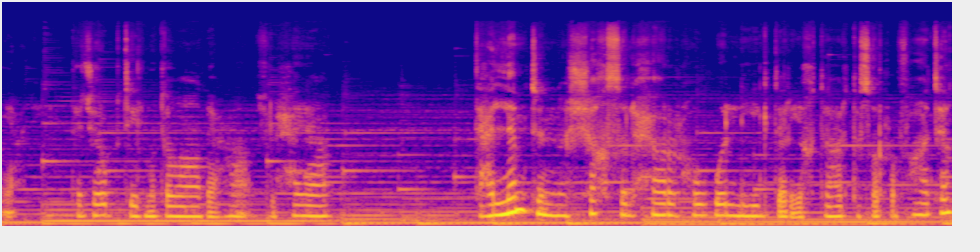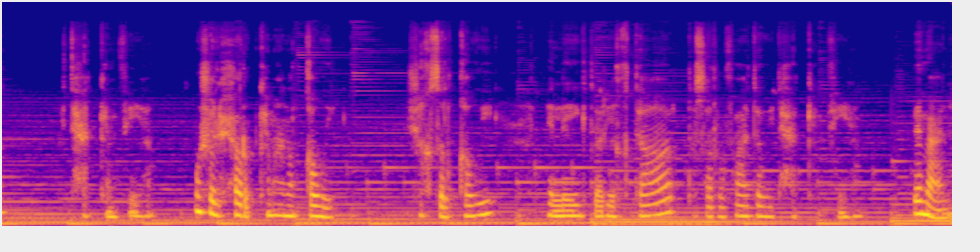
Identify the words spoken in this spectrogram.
يعني تجربتي المتواضعة في الحياة. تعلمت إن الشخص الحر هو اللي يقدر يختار تصرفاته ويتحكم فيها. مش الحر كمان القوي. الشخص القوي اللي يقدر يختار تصرفاته ويتحكم فيها. بمعنى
